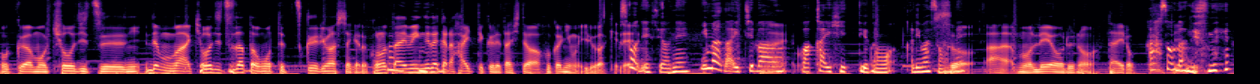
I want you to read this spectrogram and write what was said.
僕はもう供述にでもまあ供述だと思って作りましたけどこのタイミングだから入ってくれた人は他にもいるわけで、そうですよね。今が一はい番若い日っていうのもありますもんね、そう。あもうレオルの第6回あそうなんですね。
